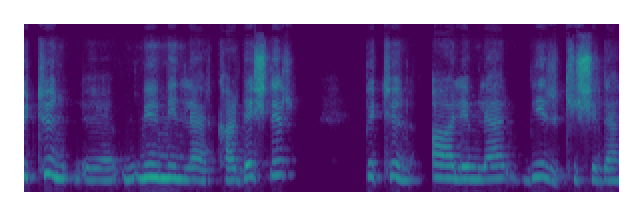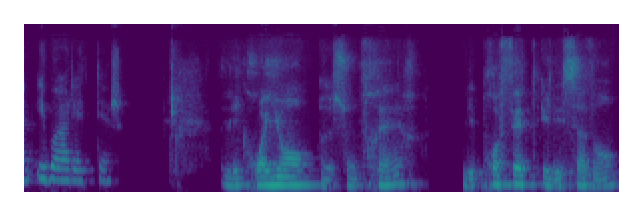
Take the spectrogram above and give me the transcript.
Bütün e, müminler kardeştir. Bütün alimler bir kişiden ibarettir. Les croyants euh, sont frères, les prophètes et les savants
